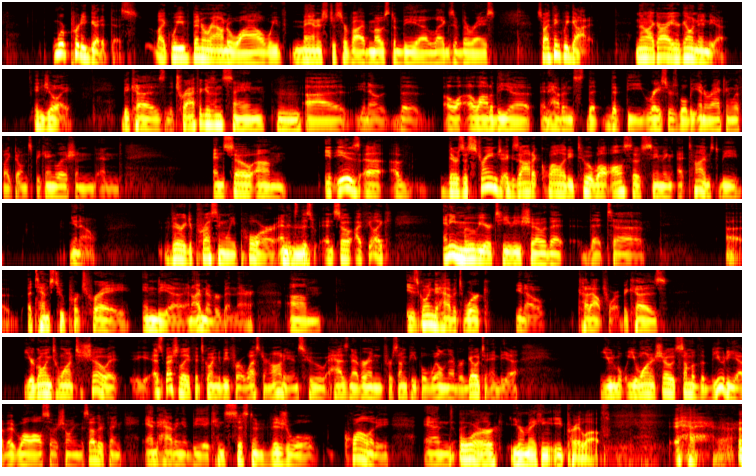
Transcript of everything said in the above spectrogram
we're pretty good at this. Like we've been around a while, we've managed to survive most of the uh, legs of the race. So I think we got it. And they're like, "All right, you're going to India. Enjoy." because the traffic is insane. Uh, you know, the a, a lot of the uh, inhabitants that that the racers will be interacting with like don't speak English and and and so um, it is a, a there's a strange exotic quality to it while also seeming at times to be you know very depressingly poor and it's this and so I feel like any movie or TV show that that uh, attempts to portray India, and I've never been there, um, is going to have its work, you know, cut out for it because you're going to want to show it, especially if it's going to be for a Western audience who has never, and for some people will never go to India. You you want to show some of the beauty of it while also showing this other thing and having it be a consistent visual quality. And or like- you're making Eat, Pray, Love.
